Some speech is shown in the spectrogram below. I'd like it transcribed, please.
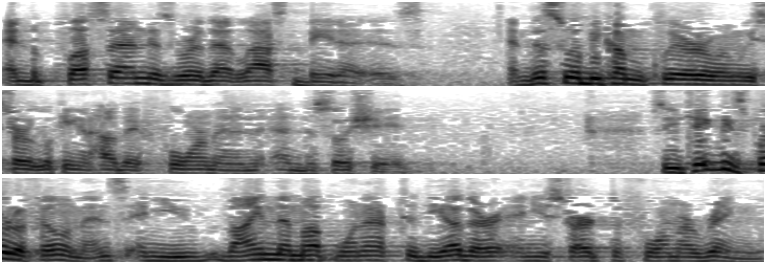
and the plus end is where that last beta is. And this will become clearer when we start looking at how they form and, and dissociate. So you take these protofilaments and you line them up one after the other and you start to form a ring.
